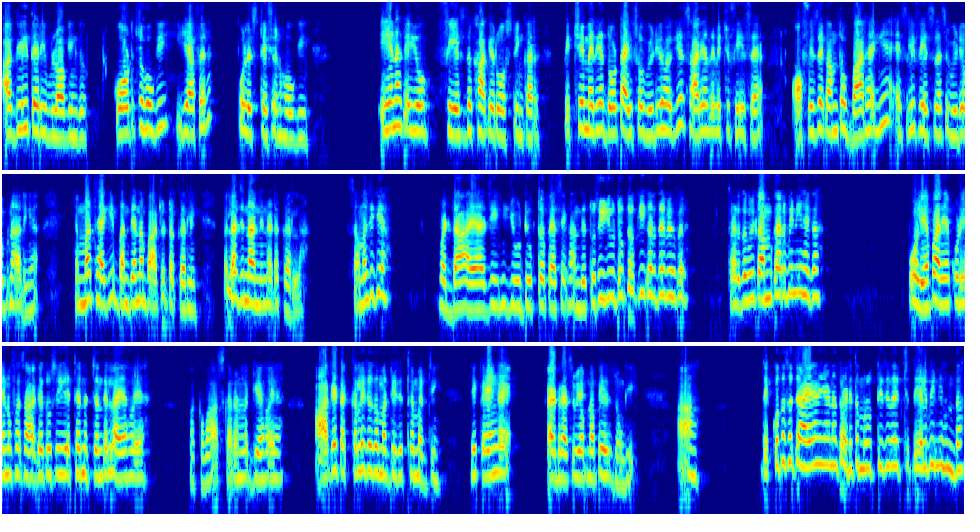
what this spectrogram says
ਅਗਲੀ ਤੇਰੀ ਵਲੌਗਿੰਗ ਕੋਰਟ 'ਚ ਹੋਗੀ ਜਾਂ ਫਿਰ ਪੁਲਿਸ ਸਟੇਸ਼ਨ ਹੋਗੀ ਇਹ ਨਾ ਕਹੀਓ ਫੇਸ ਦਿਖਾ ਕੇ ਰੋਸਟਿੰਗ ਕਰ। ਪਿੱਛੇ ਮੇਰੀਆਂ 2 250 ਵੀਡੀਓ ਹੈਗੀਆਂ, ਸਾਰਿਆਂ ਦੇ ਵਿੱਚ ਫੇਸ ਹੈ। ਆਫਿਸ ਦੇ ਕੰਮ ਤੋਂ ਬਾਹਰ ਹੈਗੀਆਂ, ਇਸ ਲਈ ਫੇਸਲੈਸ ਵੀਡੀਓ ਬਣਾ ਰਹੀਆਂ। ਹਿੰਮਤ ਹੈਗੀ ਬੰਦੇ ਨਾਲ ਬਾਅਦ ਚੋਂ ਟੱਕਰ ਲਈ। ਪਹਿਲਾਂ ਜਨਾਨੀ ਨਾਲ ਟੱਕਰ ਲਾ। ਸਮਝ ਗਿਆ? ਵੱਡਾ ਆਇਆ ਜੀ, YouTube ਤੋਂ ਪੈਸੇ ਖਾਂਦੇ। ਤੁਸੀਂ YouTube ਤੋਂ ਕੀ ਕਰਦੇ ਪਏ ਫਿਰ? ਤੁਹਾਡੇ ਤੋਂ ਕੋਈ ਕੰਮ ਕਰ ਵੀ ਨਹੀਂ ਹੈਗਾ? ਭੋਲੀਆਂ ਭਾਲੀਆਂ ਕੁੜੀਆਂ ਨੂੰ ਫਸਾ ਕੇ ਤੁਸੀਂ ਇੱਥੇ ਨੱਚਣ ਤੇ ਲਾਇਆ ਹੋਇਆ। ਬਕਵਾਸ ਕਰਨ ਲੱਗਿਆ ਹੋਇਆ। ਆ ਕੇ ਟੱਕਰ ਲਈ ਜਦੋਂ ਮਰਜ਼ੀ, ਜਿੱਥੇ ਮਰਜ਼ੀ। ਜੇ ਕਹੇਂਗੇ ਐਡਰੈਸ ਵੀ ਆਪਣਾ ਭੇਜ ਦੂੰਗੀ। ਆ ਦੇਖੋ ਤਾਂ ਸਜਾਇਆ ਨਹੀਂ ਜਾਣਾ, ਤੁਹਾਡੀ ਤਮਰੂਤੀ ਦੇ ਵਿੱਚ ਤੇਲ ਵੀ ਨਹੀਂ ਹੁੰਦਾ।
